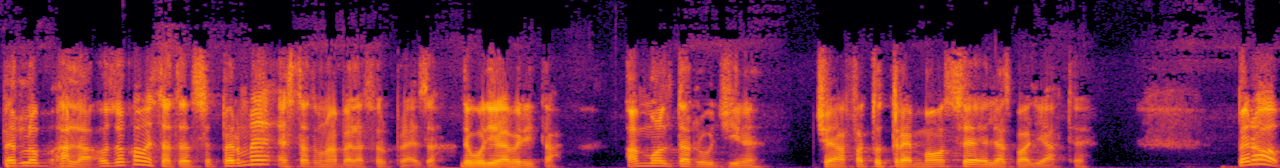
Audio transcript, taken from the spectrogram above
per lo- allora, Osocom è stata, per me è stata una bella sorpresa, devo dire la verità. Ha molta ruggine, cioè ha fatto tre mosse e le ha sbagliate. Però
